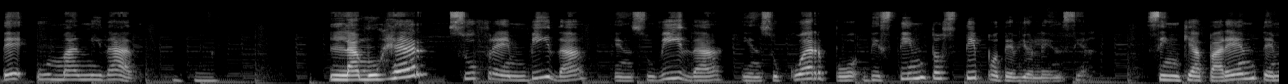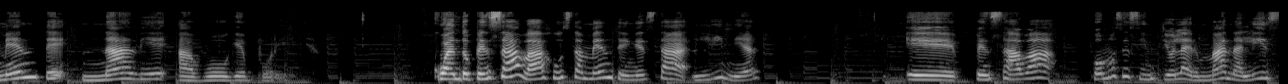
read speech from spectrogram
de humanidad. La mujer sufre en vida en su vida y en su cuerpo distintos tipos de violencia, sin que aparentemente nadie abogue por ella. Cuando pensaba justamente en esta línea, eh, pensaba cómo se sintió la hermana Liz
